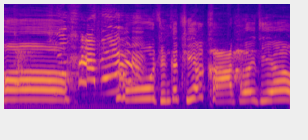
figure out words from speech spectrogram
อ๋อโอ้ถึงกระเชียขาดเลยเทียว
